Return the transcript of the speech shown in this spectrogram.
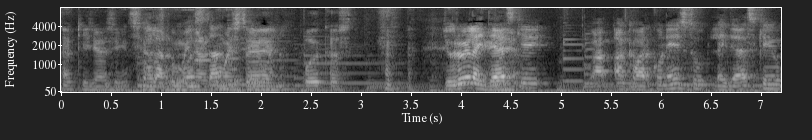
Aquí ya sí. Se alargó como bastante, este bueno. podcast. Yo creo que la idea Bien. es que a- acabar con esto, la idea es que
